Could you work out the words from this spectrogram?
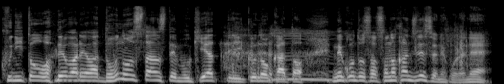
国とわれわれはどのスタンスで向き合っていくのかと、ね、近藤さん、そんな感じですよね、これね。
